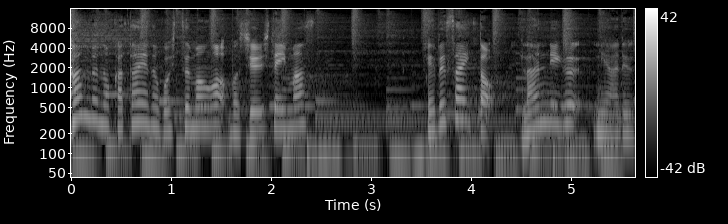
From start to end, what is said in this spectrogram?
幹部の方へのご質問を募集しています。ウェブサイトランリグにある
